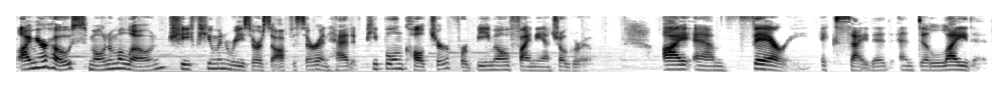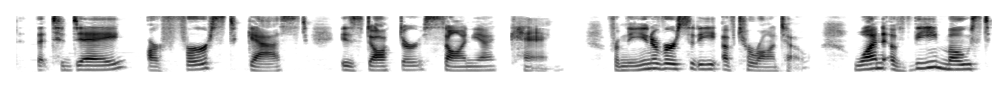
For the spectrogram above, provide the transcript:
I'm your host, Mona Malone, Chief Human Resource Officer and Head of People and Culture for BMO Financial Group. I am very excited and delighted that today our first guest is Dr. Sonia Kang from the University of Toronto, one of the most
